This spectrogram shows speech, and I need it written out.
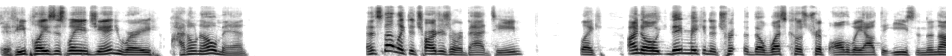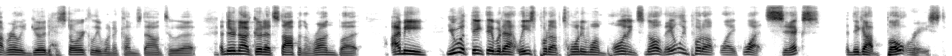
if he plays this way in January, I don't know, man. And it's not like the Chargers are a bad team. Like, I know they're making the trip, the West Coast trip all the way out the East, and they're not really good historically when it comes down to it. And they're not good at stopping the run. But I mean, you would think they would at least put up 21 points. No, they only put up like what six, and they got boat raced.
